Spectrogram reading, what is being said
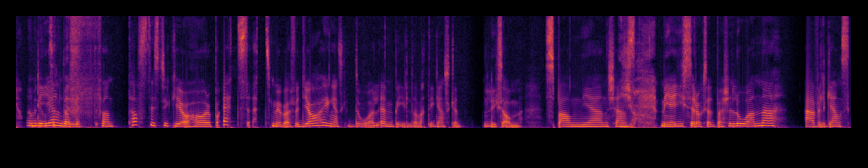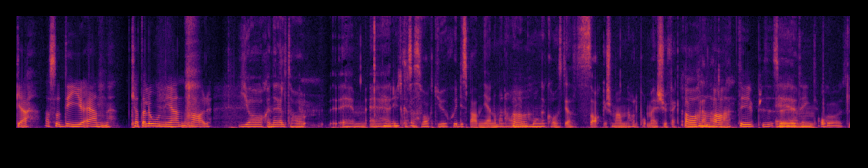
Ja. Och men det, det är ändå väldigt- fantastiskt tycker jag att höra på ett sätt. För jag har ju ganska dålig en bild av att det är ganska liksom Spanien känns. Ja. Men jag gissar också att Barcelona är väl ganska, alltså det är ju en, Katalonien har, Ja, generellt har, ehm, är det ett ganska svagt djurskydd i Spanien och man har Ja. ju många konstiga saker som man håller på med, tjurfäktning ja, bland ja annat. det är precis vad jag Ehm, tänkte på. och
